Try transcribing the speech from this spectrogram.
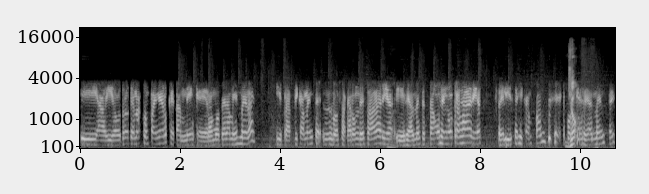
y había otros demás compañeros que también, que éramos de la misma edad y prácticamente nos sacaron de esa área y realmente estamos en otras áreas felices y campantes porque Yo- realmente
